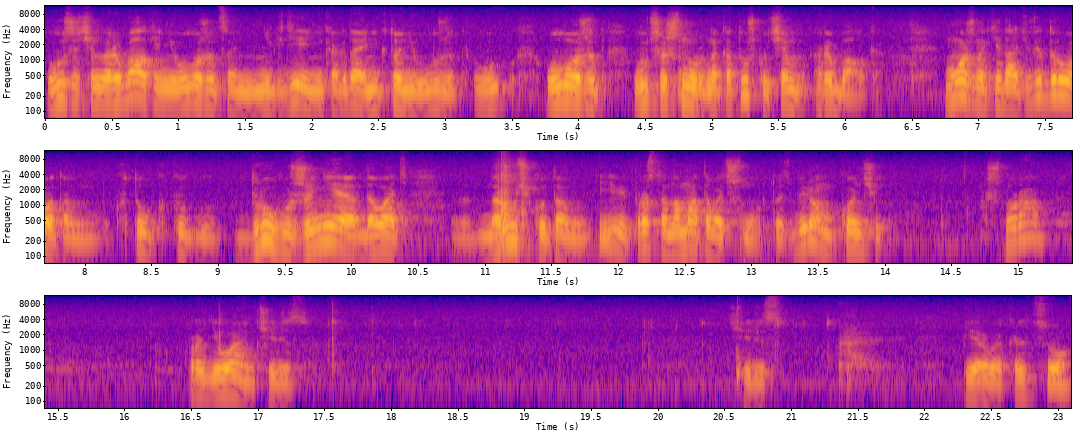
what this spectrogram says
Лучше, чем на рыбалке, не уложится нигде и никогда, и никто не уложит, уложит лучше шнур на катушку, чем рыбалка. Можно кидать в ведро, там, кто, другу, жене давать на ручку там, и просто наматывать шнур. То есть берем кончик шнура, продеваем через, через первое кольцо.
